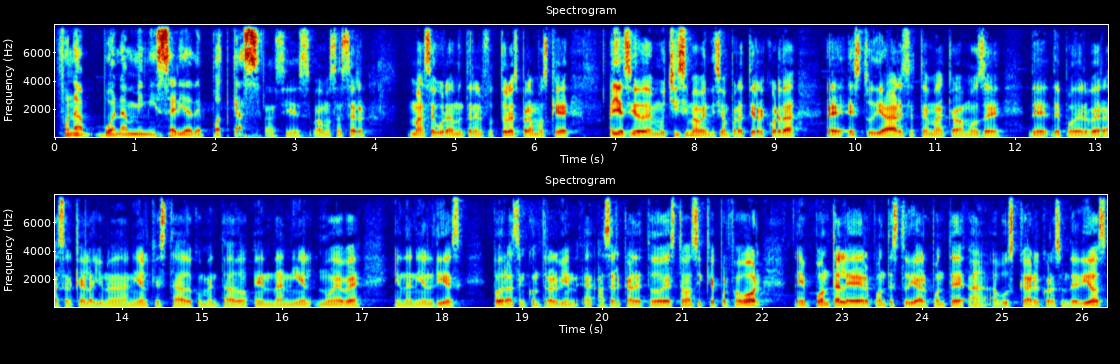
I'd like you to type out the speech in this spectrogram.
fue una buena miniserie de podcast. Así es. Vamos a hacer más seguramente en el futuro. Esperamos que haya sido de muchísima bendición para ti. Recuerda eh, estudiar este tema. Acabamos de, de, de poder ver acerca del ayuno de Daniel, que está documentado en Daniel 9 y en Daniel 10 podrás encontrar bien eh, acerca de todo esto. Así que por favor, eh, ponte a leer, ponte a estudiar, ponte a, buscar el corazón de Dios.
